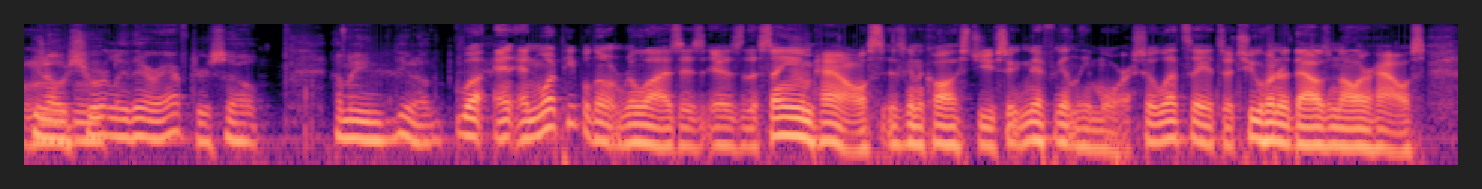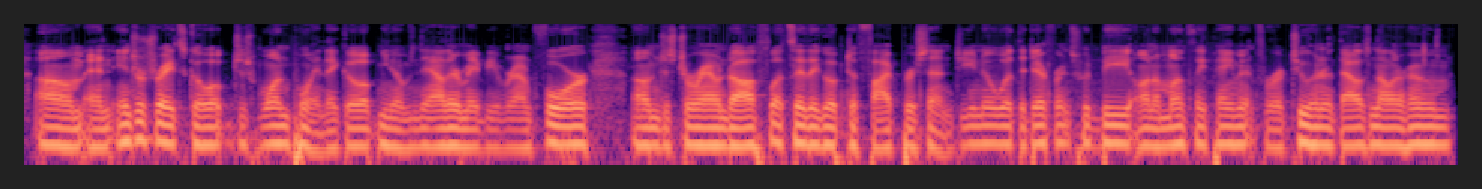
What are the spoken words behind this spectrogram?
you know, Mm-hmm. shortly thereafter. So, I mean, you know, Well, and, and what people don't realize is, is the same house is going to cost you significantly more. So let's say it's a two hundred thousand dollar house, um, and interest rates go up just one point. They go up, you know, now they're maybe around four, um, just to round off. Let's say they go up to five percent. Do you know what the difference would be on a monthly payment for a two hundred thousand dollar home?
